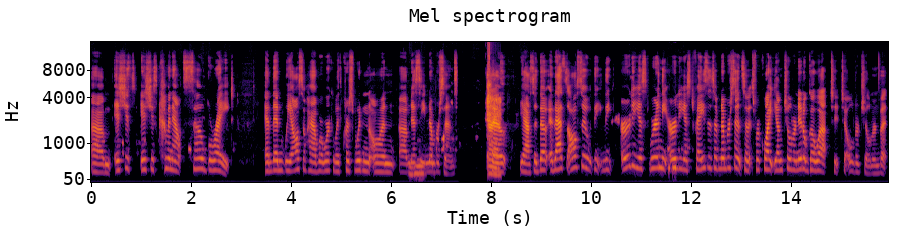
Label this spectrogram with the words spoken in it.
um, it's just it's just coming out so great. And then we also have we're working with chris woodin on um, nessy number sense Nice. so yeah so though, and that's also the the earliest we're in the mm-hmm. earliest phases of number sense so it's for quite young children. It'll go up to, to older children but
